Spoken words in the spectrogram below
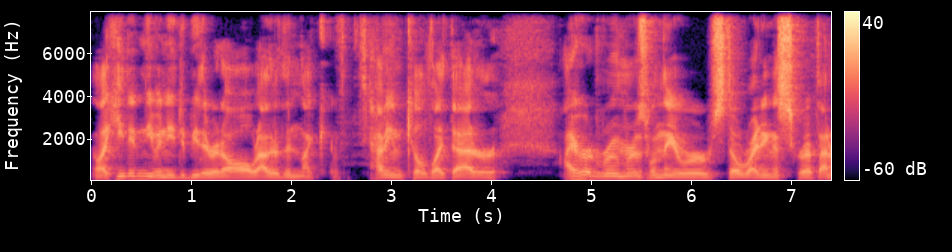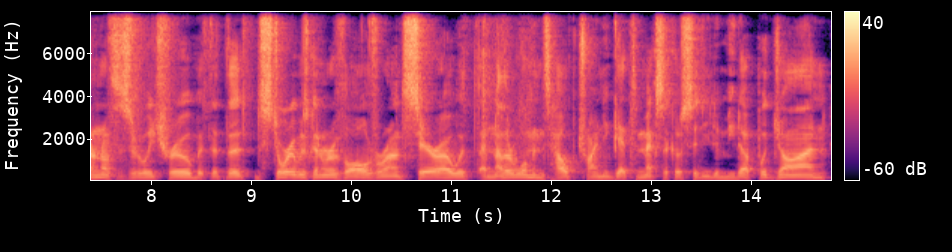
Like he didn't even need to be there at all. Rather than like having him killed like that, or I heard rumors when they were still writing a script. I don't know if this is really true, but that the story was going to revolve around Sarah with another woman's help trying to get to Mexico City to meet up with John.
